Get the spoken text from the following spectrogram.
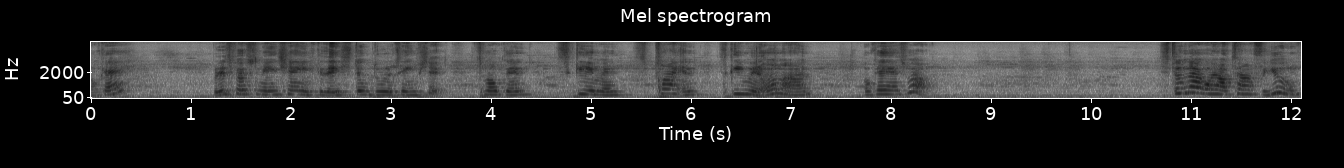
okay? But this person ain't changed because they still doing the same shit. Smoking, scheming, plotting, scheming online, okay, as well. Still not gonna have time for you,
